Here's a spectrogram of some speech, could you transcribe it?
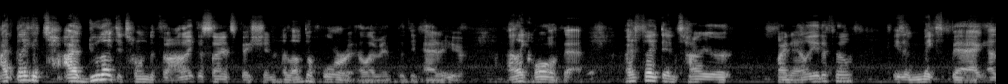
I like it. I do like the tone of the film. I like the science fiction. I love the horror element that they added here. I like all of that. I feel like the entire finale of the film is a mixed bag. I,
